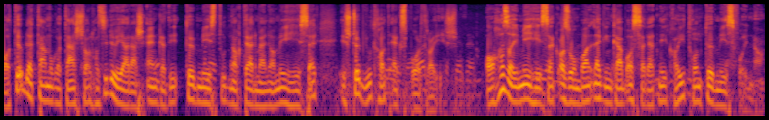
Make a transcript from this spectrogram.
A támogatással, ha az időjárás engedi, több mézt tudnak termelni a méhészek, és több juthat exportra is. A hazai méhészek azonban leginkább azt szeretnék, ha itthon több méz fogyna.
